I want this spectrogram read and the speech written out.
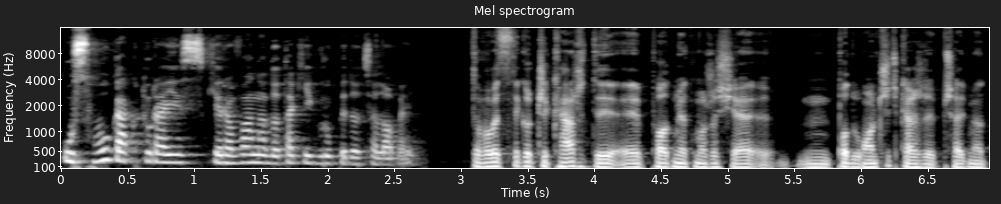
usługa, która jest skierowana do takiej grupy docelowej. To wobec tego, czy każdy podmiot może się podłączyć, każdy przedmiot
